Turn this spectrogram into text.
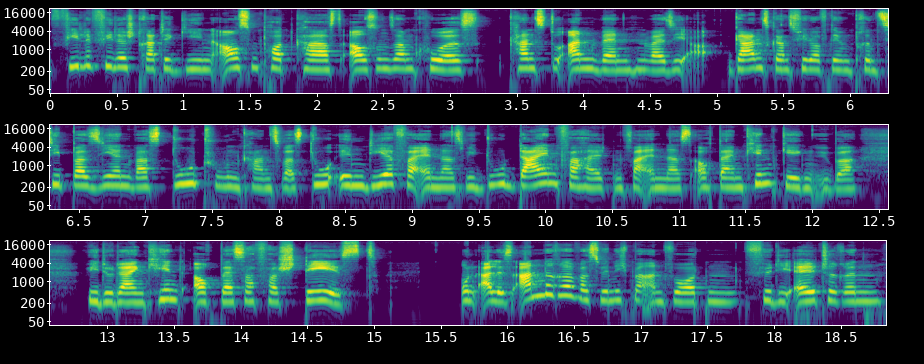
Viele, viele Strategien aus dem Podcast, aus unserem Kurs kannst du anwenden, weil sie ganz, ganz viel auf dem Prinzip basieren, was du tun kannst, was du in dir veränderst, wie du dein Verhalten veränderst, auch deinem Kind gegenüber, wie du dein Kind auch besser verstehst. Und alles andere, was wir nicht beantworten, für die Älteren,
